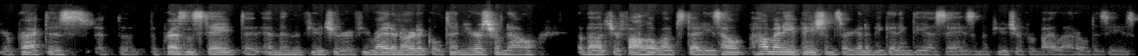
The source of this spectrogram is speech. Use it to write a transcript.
your practice at the, the present state and in the future. If you write an article 10 years from now about your follow-up studies, how, how many patients are going to be getting DSAs in the future for bilateral disease?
